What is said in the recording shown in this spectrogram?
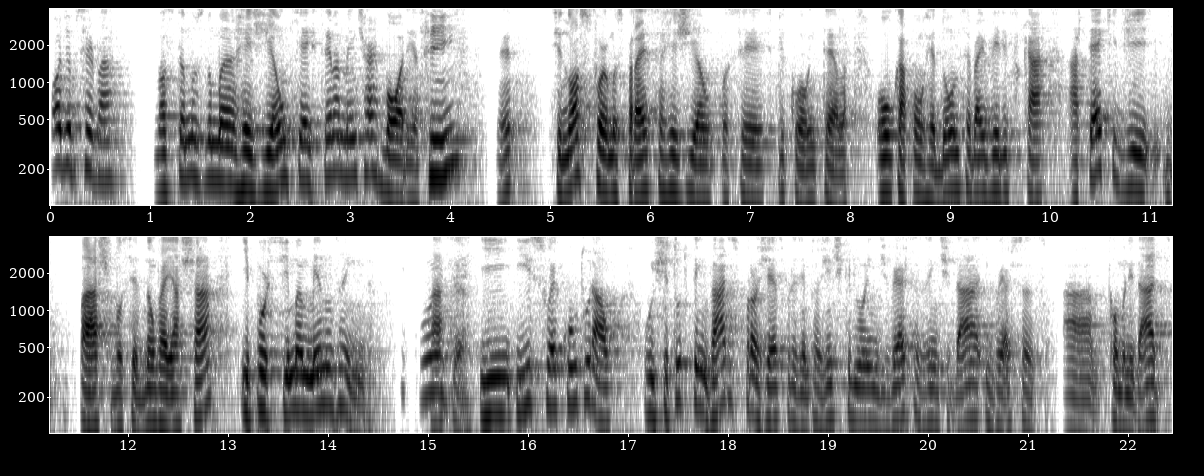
Pode observar. Nós estamos numa região que é extremamente arbórea. Sim. né? Se nós formos para essa região que você explicou em tela, ou o Capão Redondo, você vai verificar até que de baixo você não vai achar e por cima menos ainda. Tá? E isso é cultural. O Instituto tem vários projetos, por exemplo, a gente criou em diversas entidades, em diversas ah, comunidades,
